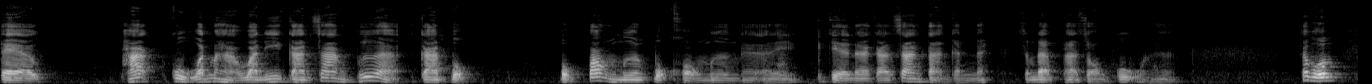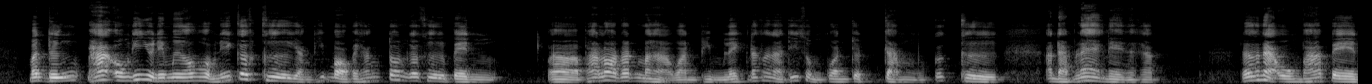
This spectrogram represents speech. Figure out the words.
แต่พระกุวัดมหาวันนี้การสร้างเพื่อการปก ปกป้องเมืองปกครองเมืองนะอะไรพิจารณาการสร้างต่างกันนะสำหรับพระสองกุนะฮะครับผมมันถึงพระองค์ที่อยู่ในมือของผมนี้ก็คืออย่างที่บอกไปข้างต้นก็คือเป็นพระรอดวัดมหาวันพิมพ์เล็ก ลักษณะที่สมควรจดจำก็คืออันดับแรกเลยนะครับ ลักษณะองค์พระเป็น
